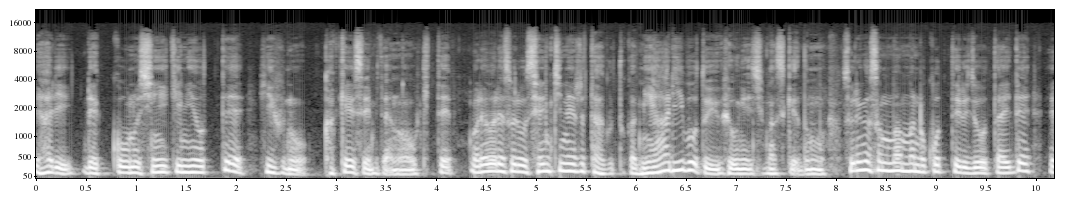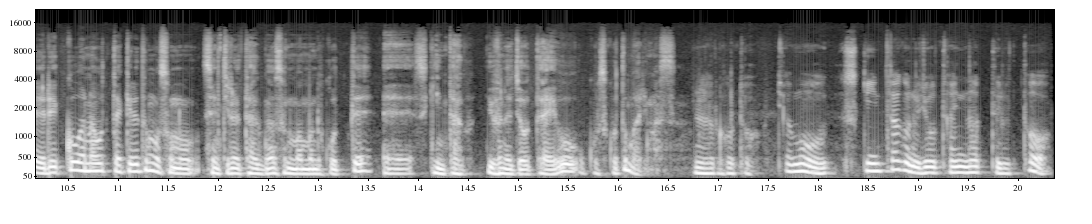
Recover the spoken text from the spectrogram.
やはり劣行の刺激によって皮膚の過形成みたいなのが起きて我々それをセンチネルタグとか見張りイボという表現しますけれどもそれがそのまま残っている状態で、えー、劣行は治ったけれどもそのセンチネルタグがそのまま残って、え、スキンタグというふうな状態を起こすこともあります。なるほどじゃあもうスキンタグの状態になってると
